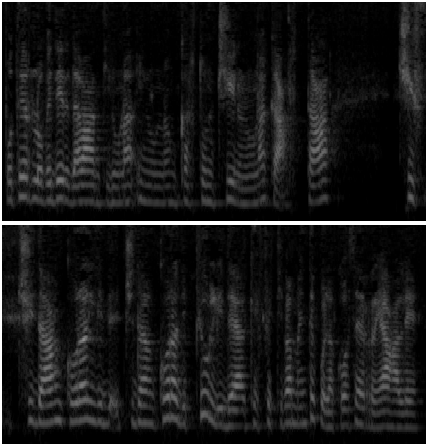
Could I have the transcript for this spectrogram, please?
poterlo vedere davanti in, una- in un, cartoncino, in una carta, ci, ci dà ci dà ancora di più l'idea che effettivamente quella cosa è reale.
